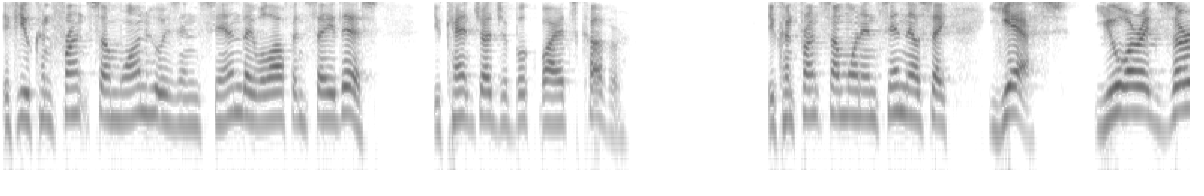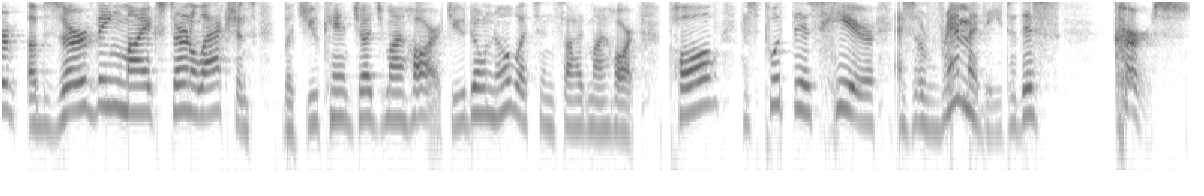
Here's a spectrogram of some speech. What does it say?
If you confront someone who is in sin, they will often say this You can't judge a book by its cover. You confront someone in sin, they'll say, Yes, you are observe, observing my external actions, but you can't judge my heart. You don't know what's inside my heart. Paul has put this here as a remedy to this curse,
